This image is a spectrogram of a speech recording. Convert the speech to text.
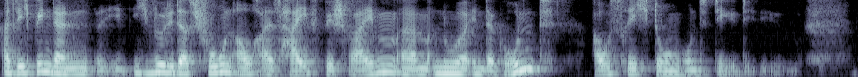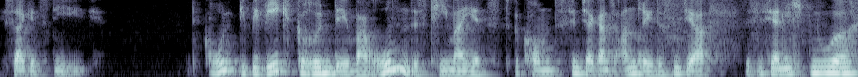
Also ich bin dann, ich würde das schon auch als Hype beschreiben, ähm, nur in der Grundausrichtung und die, die ich sage jetzt die, Grund, die Beweggründe, warum das Thema jetzt kommt, sind ja ganz andere. Das sind ja es ist ja nicht nur,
